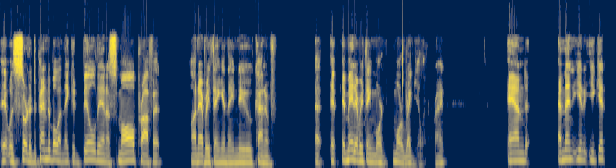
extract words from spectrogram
it was sort of dependable and they could build in a small profit on everything and they knew kind of uh, it, it made everything more more regular right and and then you know you get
